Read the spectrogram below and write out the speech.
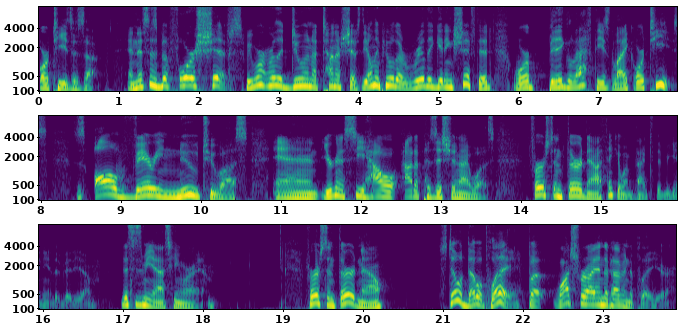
Ortiz is up. And this is before shifts. We weren't really doing a ton of shifts. The only people that are really getting shifted were big lefties like Ortiz. This is all very new to us, and you're going to see how out of position I was. First and third now, I think it went back to the beginning of the video. This is me asking where I am. First and third now, still double play, but watch where I end up having to play here.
